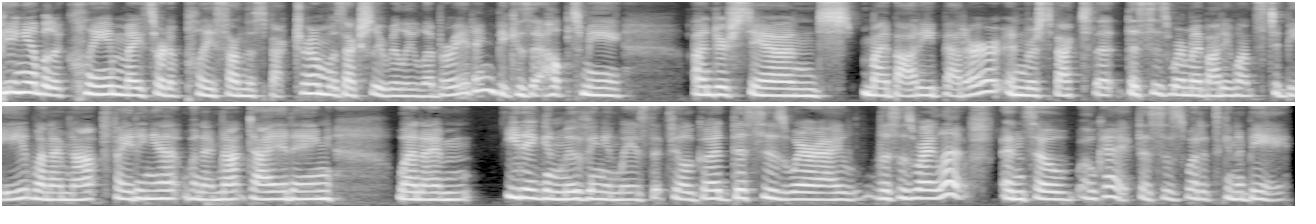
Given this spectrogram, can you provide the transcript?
being able to claim my sort of place on the spectrum was actually really liberating because it helped me understand my body better and respect that this is where my body wants to be when I'm not fighting it, when I'm not dieting, when I'm eating and moving in ways that feel good. This is where I this is where I live. And so okay, this is what it's going to be.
